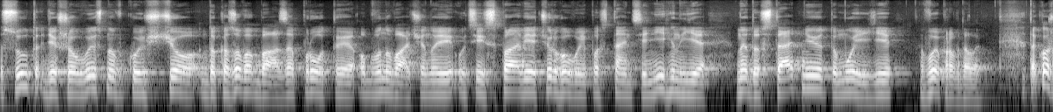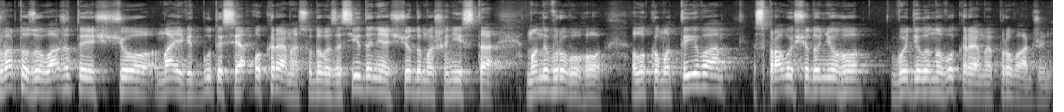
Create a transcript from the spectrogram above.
суд дійшов висновку, що доказова база проти обвинуваченої у цій справі чергової по станції Нігін є недостатньою, тому її виправдали. Також варто зауважити, що має відбутися окреме судове засідання щодо машиніста маневрового локомотива. Справу щодо нього виділено в окреме провадження.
